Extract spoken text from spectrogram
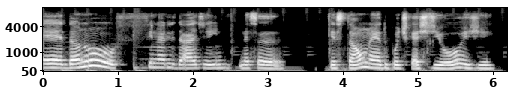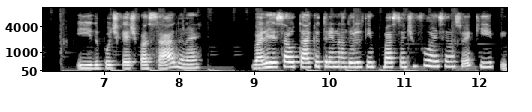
É, dando finalidade aí nessa questão, né, do podcast de hoje e do podcast passado, né, vale ressaltar que o treinador ele tem bastante influência na sua equipe.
